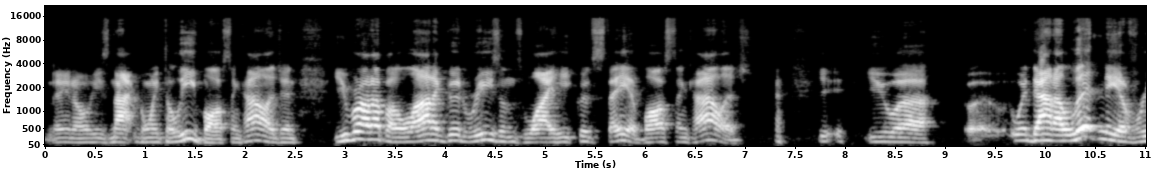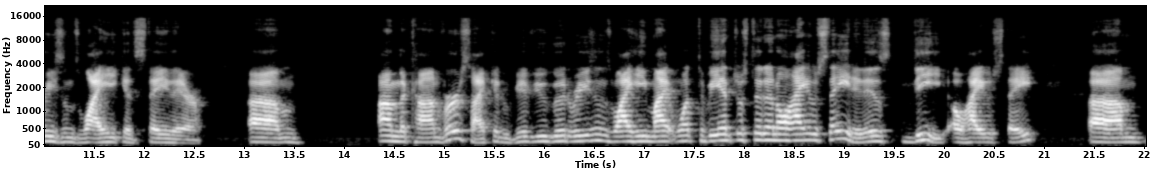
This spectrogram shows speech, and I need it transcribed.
you know he's not going to leave Boston College. And you brought up a lot of good reasons why he could stay at Boston College. you, you uh, went down a litany of reasons why he could stay there. Um, on the converse, I could give you good reasons why he might want to be interested in Ohio State. It is the Ohio State. Um,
